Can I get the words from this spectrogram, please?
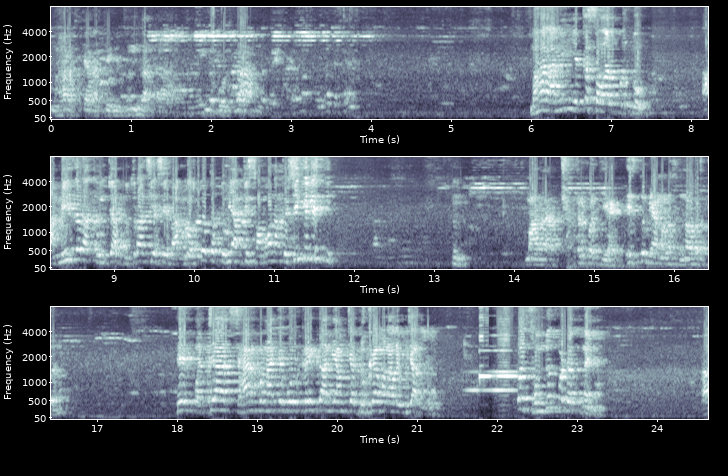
महाराज त्या रात्री निघून जातात. न बोलता महाराणी एकच सवाल करतो आम्ही जर तुमच्या पुत्राशी असे भागलो असतो तर तुम्ही आमची संभावना कशी केली असती? महाराज छत्रपती आहे. हेच तुम्ही आम्हाला सुनावं असतं ना? हे पचास शहाणपणाचे बोल काही आम्ही आमच्या दुखऱ्या मनाला विचारतो. पण समजूत पडत नाही. हा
